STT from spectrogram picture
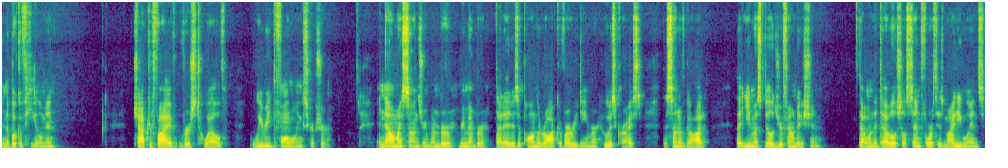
in the Book of Helaman, chapter 5, verse 12, we read the following scripture. And now, my sons, remember, remember that it is upon the rock of our Redeemer, who is Christ, the Son of God, that ye must build your foundation, that when the devil shall send forth his mighty winds,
